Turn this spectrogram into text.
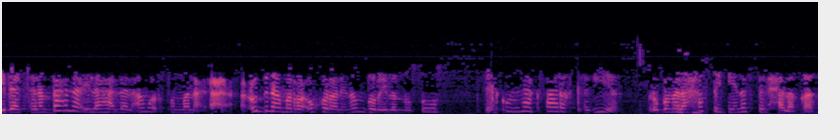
إذا تنبهنا إلى هذا الأمر ثم عدنا مرة أخرى لننظر إلى النصوص سيكون هناك فارق كبير. ربما لاحظت في نفس الحلقة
